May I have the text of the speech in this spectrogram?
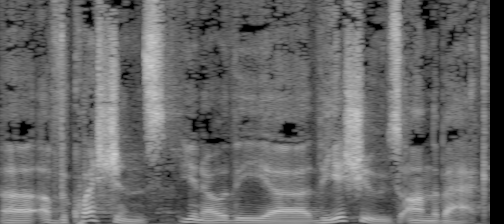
uh, of the questions, you know, the, uh, the issues on the back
